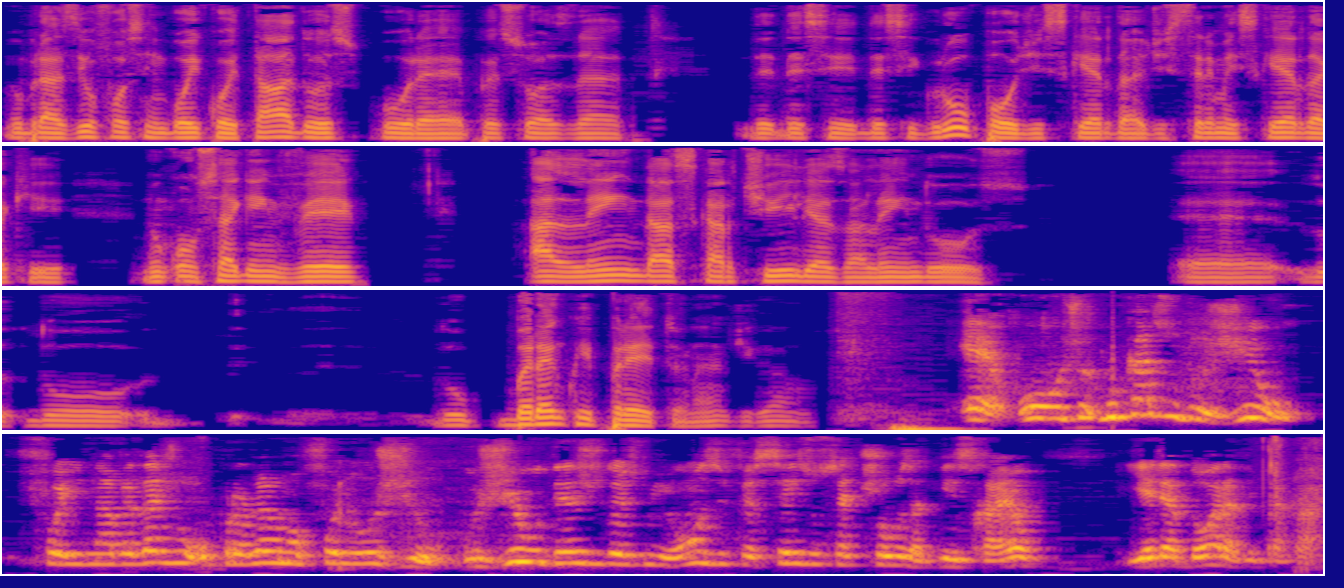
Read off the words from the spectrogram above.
no Brasil fossem boicotados por é, pessoas da, de, desse, desse grupo ou de esquerda, de extrema esquerda que não conseguem ver além das cartilhas, além dos é, do, do, do, branco e preto, né, digamos. É, o, no caso do Gil, foi na verdade o problema não foi o Gil. O Gil desde 2011 fez seis ou sete shows aqui em Israel e ele adora vir para cá.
